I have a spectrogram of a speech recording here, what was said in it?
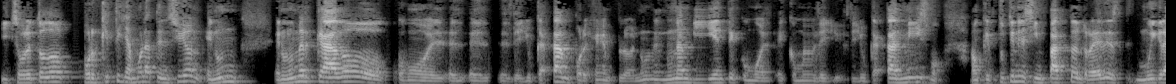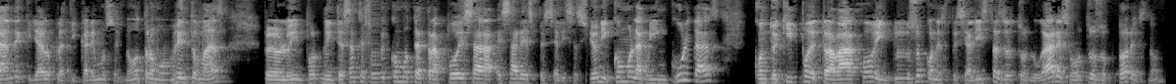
Y sobre todo, ¿por qué te llamó la atención en un, en un mercado como el, de Yucatán, por ejemplo, en un, ambiente como el, como el de, Yucatán mismo? Aunque tú tienes impacto en redes muy grande, que ya lo platicaremos en otro momento más, pero lo, interesante fue cómo te atrapó esa, esa, área de especialización y cómo la vinculas con tu equipo de trabajo, incluso con especialistas de otros lugares o otros doctores, ¿no?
